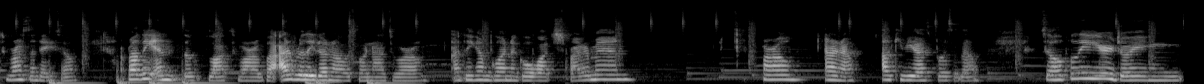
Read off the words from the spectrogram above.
Tomorrow's Sunday, so I'll probably end the vlog tomorrow, but I really don't know what's going on tomorrow. I think I'm going to go watch Spider-Man tomorrow. I don't know. I'll keep you guys posted though. So hopefully you're enjoying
